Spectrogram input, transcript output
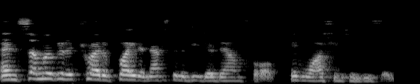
and some are going to try to fight and that's going to be their downfall in Washington DC.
